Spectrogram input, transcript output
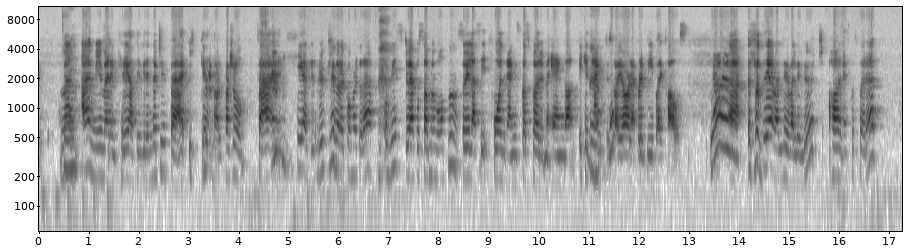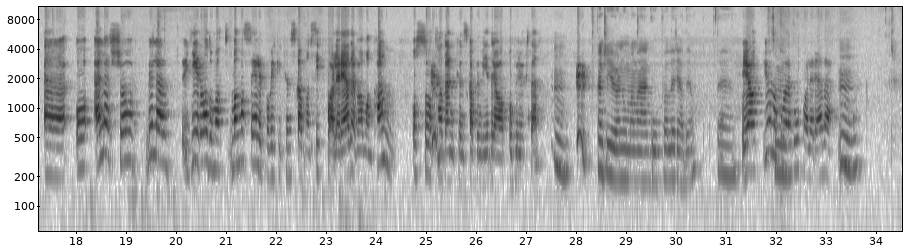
Men jeg er mye mer en kreativ gründertype. Jeg er ikke en tallperson. Så jeg er helt ubrukelig når det kommer til det. Og hvis du er på samme måten, så vil jeg si få en regnskapsfører med en gang. Ikke tenk du skal gjøre det, for det blir bare kaos. Eh, Så det er veldig, veldig lurt ha en regnskapsfører. Eh, Og ellers så vil jeg gi råd om at man må se litt på hvilken kunnskap man sitter på allerede, hva man kan, og så ta den kunnskapen videre og, og bruke den. Mm. Kanskje gjøre noe man er god på allerede, ja. Det, Ja, gjør noe man er god på allerede. mm.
